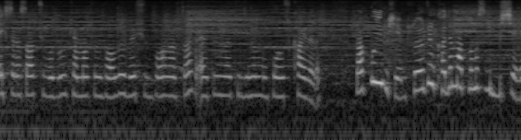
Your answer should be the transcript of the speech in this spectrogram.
Ekstra sağlık çubuğu dolurken maksimum sağlığı 500 puan artar. El Primo ikincinin bu bonusu kaybeder. Bak bu iyi bir şey. Bu Surge'ün kadem atlaması gibi bir şey.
